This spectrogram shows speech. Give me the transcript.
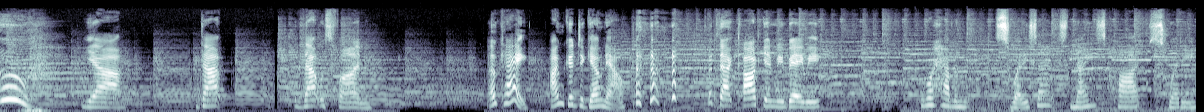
whew, yeah. That that was fun. Okay, I'm good to go now. Put that cock in me, baby. We're having sweaty sex. Nice, hot, sweaty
